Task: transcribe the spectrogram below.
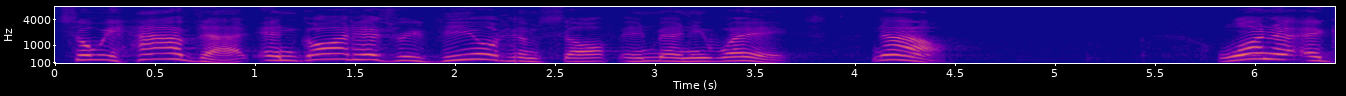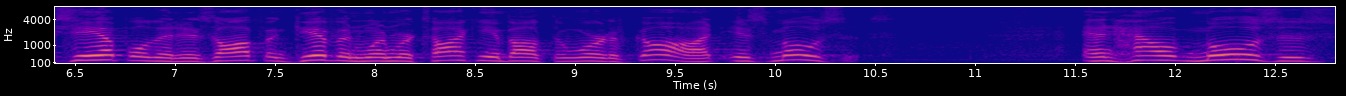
so we have that, and God has revealed himself in many ways. Now, one example that is often given when we're talking about the Word of God is Moses and how Moses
